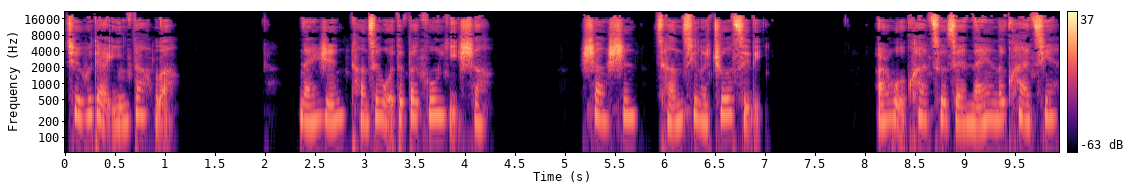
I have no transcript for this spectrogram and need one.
就有点淫荡了。男人躺在我的办公椅上，上身藏进了桌子里。而我跨坐在男人的胯间，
